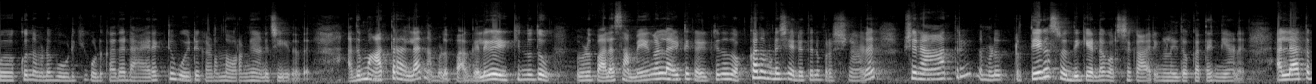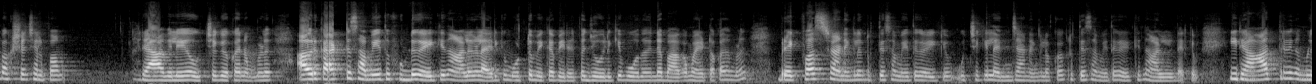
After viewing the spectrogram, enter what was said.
വർക്കും നമ്മുടെ ബോഡിക്ക് കൊടുക്കാതെ ഡയറക്റ്റ് പോയിട്ട് കിടന്നുറങ്ങുകയാണ് ചെയ്യുന്നത്. അത് മാത്രമല്ല നമ്മൾ പകൽ കഴിക്കുന്നതും നമ്മൾ പല സമയങ്ങളിലായിട്ട് കഴിക്കുന്നതൊക്കെ നമ്മുടെ ശരീരത്തിന് പ്രശ്നമാണ്. പക്ഷെ രാത്രി നമ്മൾ പ്രത്യേകം ശ്രദ്ധിക്കേണ്ട കുറച്ച് കാര്യങ്ങൾ ഇതൊക്കെ തന്നെയാണ്. അല്ലാത്ത പക്ഷം ചിലപ്പം രാവിലെയോ ഉച്ചയ്ക്കൊക്കെ നമ്മൾ ആ ഒരു കറക്റ്റ് സമയത്ത് ഫുഡ് കഴിക്കുന്ന ആളുകളായിരിക്കും ഒട്ടുമിക്ക പേര്. ഇപ്പോൾ ജോലിക്ക് പോകുന്നതിന്റെ ഭാഗമായിട്ടൊക്കെ നമ്മൾ ബ്രേക്ക്ഫാസ്റ്റ് ആണെങ്കിലും കൃത്യസമയത്ത് കഴിക്കും. ഉച്ചയ്ക്ക് ലഞ്ച് ആണെങ്കിലും ഒക്കെ കൃത്യസമയത്ത് കഴിക്കുന്ന ആളുണ്ടായിരിക്കും ഈ രാത്രി നമ്മൾ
